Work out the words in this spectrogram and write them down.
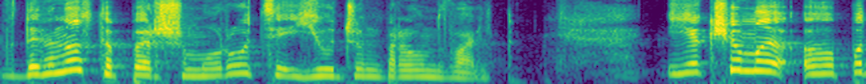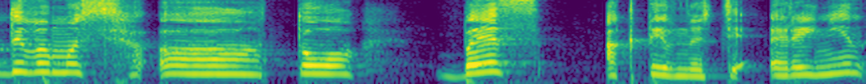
в 91-му році Юджин Браунвальд. І якщо ми подивимось, то без активності еренін,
